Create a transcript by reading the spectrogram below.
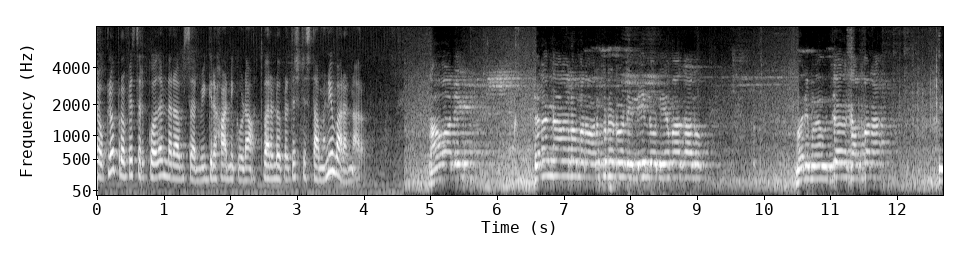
చౌక్లో ప్రొఫెసర్ కోదండరాం సార్ విగ్రహాన్ని కూడా త్వరలో ప్రతిష్ఠిస్తామని వారన్నారు. రావాలి. తెలంగాణలో మనం అనుకున్నటువంటి నీళ్ళు నియామకాలు మరి మన ఉద్యోగ కల్పన ఈ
